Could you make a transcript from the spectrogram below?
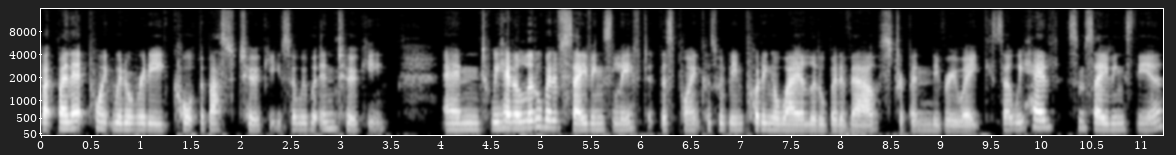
But by that point, we'd already caught the bus to Turkey. So we were in Turkey. And we had a little bit of savings left at this point because we'd been putting away a little bit of our stripping every week. So we had some savings there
